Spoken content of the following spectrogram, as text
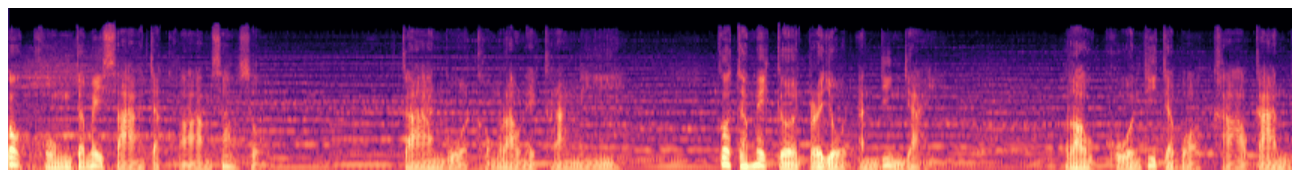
ก็คงจะไม่สางจากความเศร้าโศก การบวชของเราในครั้งนี้ ก็จะไม่เกิดประโยชน์อันยิ่งใหญ่ เราควรที่จะบอกข่าวการบ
